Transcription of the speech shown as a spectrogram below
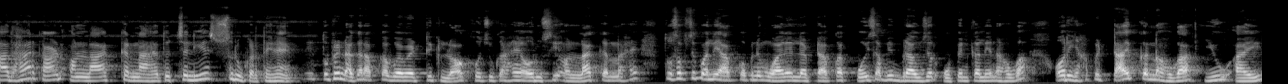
आधार कार्ड अनलॉक करना है। तो चलिए शुरू करते हैं। तो फ्रेंड, अगर आपका बायोमेट्रिक लॉक हो चुका है और उसे अनलॉक करना है तो सबसे पहले आपको अपने मोबाइल लैपटॉप का कोई सा भी ब्राउज़र ओपन कर लेना होगा। और यहाँ पे टाइप करना होगा U I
